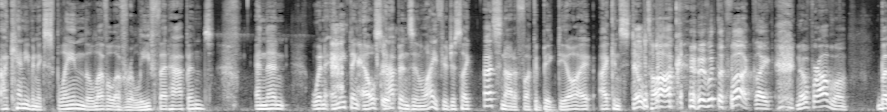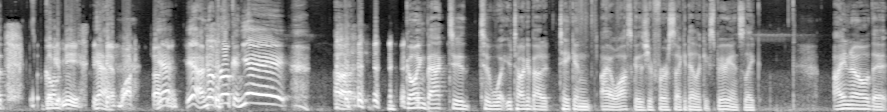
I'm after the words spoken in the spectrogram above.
I can't even explain the level of relief that happens. And then when anything else happens in life, you're just like, that's not a fucking big deal. I, I can still talk. what the fuck? Like, no problem. But look at me Yeah. walk yeah, yeah, I'm not broken. Yay! Uh, going back to to what you're talking about, taking ayahuasca as your first psychedelic experience. Like, I know that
